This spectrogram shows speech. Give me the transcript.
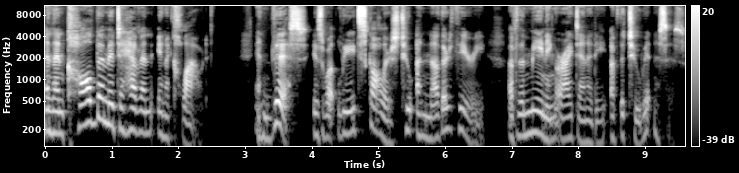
and then called them into heaven in a cloud. And this is what leads scholars to another theory of the meaning or identity of the two witnesses.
